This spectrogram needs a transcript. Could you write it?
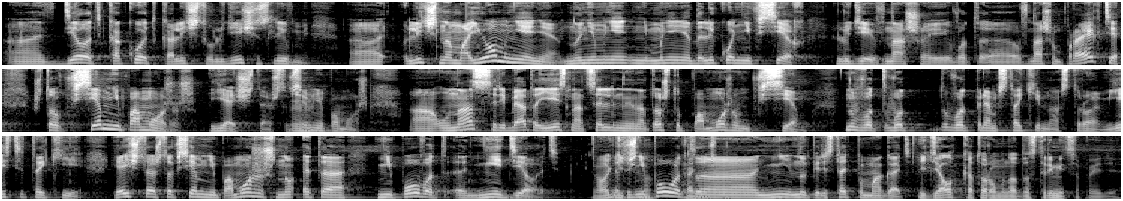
э, сделать какое-то количество людей счастливыми. Э, лично мое мнение, но не мне, мнение далеко не всех – людей в, нашей, вот, э, в нашем проекте, что всем не поможешь. Я считаю, что всем mm-hmm. не поможешь. А у нас ребята есть нацеленные на то, что поможем всем. Ну вот, вот, вот прям с таким настроем. Есть и такие. Я считаю, что всем не поможешь, но это не повод э, не делать. Логично, это не повод э, не, ну, перестать помогать. Идеал, к которому надо стремиться, по идее.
